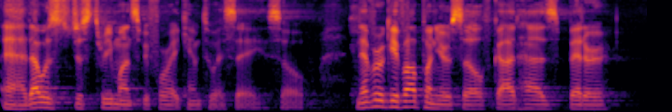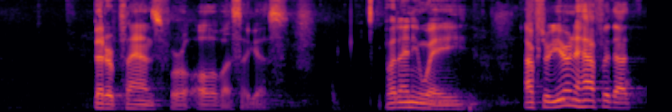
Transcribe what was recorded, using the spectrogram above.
Uh, that was just three months before I came to SA. So never give up on yourself. God has better, better plans for all of us, I guess. But anyway, after a year and a half with that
